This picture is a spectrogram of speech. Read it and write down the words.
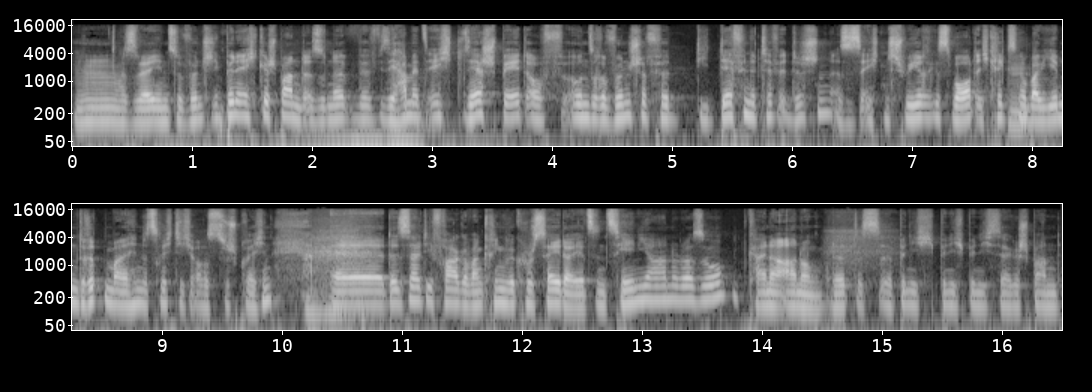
Hm, das wäre Ihnen zu wünschen. Ich bin echt gespannt. Also, ne, Sie haben jetzt echt sehr spät auf unsere Wünsche für die Definitive Edition. Es ist echt ein schwieriges Wort. Ich krieg's hm. nur bei jedem dritten Mal hin, das richtig auszusprechen. äh, das ist halt die Frage, wann kriegen wir Crusader? Jetzt in zehn Jahren oder so? Keine Ahnung. Ne? Das äh, bin ich, bin ich, bin ich sehr gespannt.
